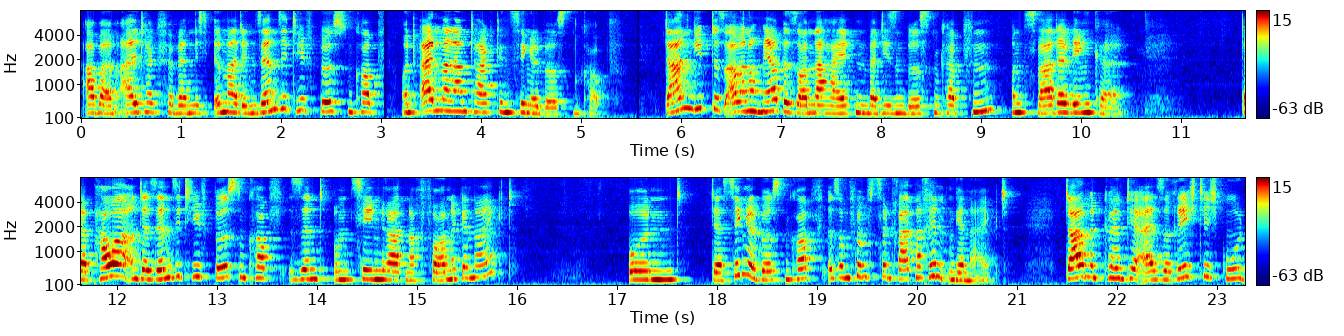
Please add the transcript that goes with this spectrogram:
aber im Alltag verwende ich immer den Sensitivbürstenkopf und einmal am Tag den Singlebürstenkopf. Dann gibt es aber noch mehr Besonderheiten bei diesen Bürstenköpfen, und zwar der Winkel. Der Power- und der Sensitivbürstenkopf sind um 10 Grad nach vorne geneigt und der Singlebürstenkopf ist um 15 Grad nach hinten geneigt. Damit könnt ihr also richtig gut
